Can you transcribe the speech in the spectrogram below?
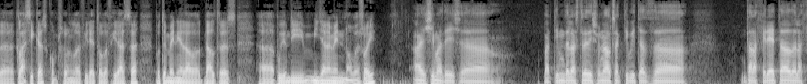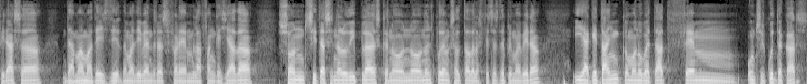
uh, clàssiques, com són la Fireta o la Firassa, però també n'hi ha d'altres, uh, podríem dir, mitjanament noves, oi? Així mateix. Eh, partim de les tradicionals activitats de, de la Fireta, de la Firassa, demà mateix, demà divendres, farem la fanguejada, són cites ineludibles que no, no, no ens podem saltar de les festes de primavera i aquest any, com a novetat, fem un circuit de cars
